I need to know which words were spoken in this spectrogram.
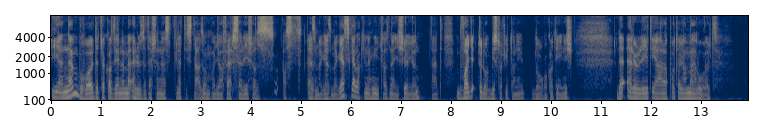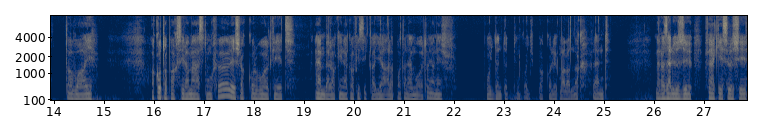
Ilyen nem volt, de csak azért nem, mert előzetesen ezt letisztázom, hogy a ferszelés az, az ez meg ez meg ez kell, akinek nincs, az ne is jöjjön. Tehát vagy tudok biztosítani dolgokat én is, de előléti állapot olyan már volt. Tavaly a Kotopaxira másztunk föl, és akkor volt két ember, akinek a fizikai állapota nem volt olyan, és úgy döntöttünk, hogy akkor ők maradnak lent mert az előző felkészülési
